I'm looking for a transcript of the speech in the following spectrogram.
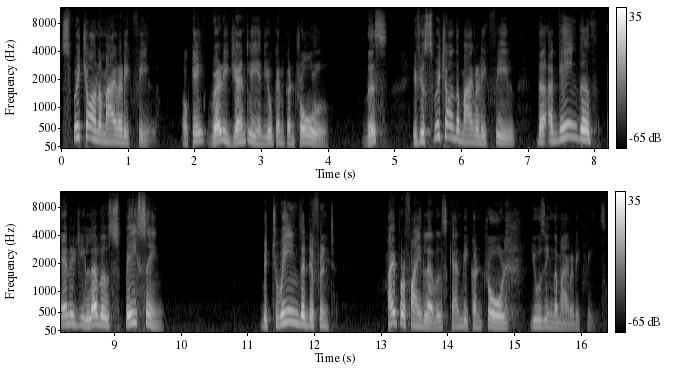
switch on a magnetic field okay, very gently and you can control this if you switch on the magnetic field the again the energy level spacing between the different hyperfine levels can be controlled using the magnetic fields.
